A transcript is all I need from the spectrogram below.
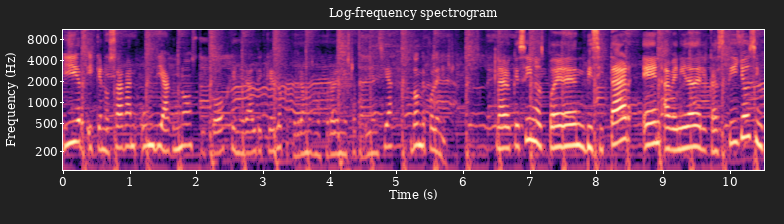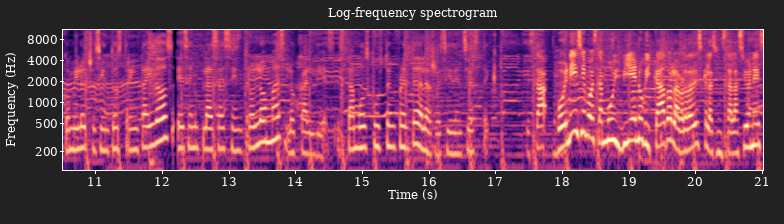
ir y que nos hagan un diagnóstico general de qué es lo que podríamos mejorar en nuestra apariencia, ¿dónde pueden ir? Claro que sí, nos pueden visitar en Avenida del Castillo 5832, es en Plaza Centro Lomas, local 10. Estamos justo enfrente de las residencias TEC. Está buenísimo, está muy bien ubicado. La verdad es que las instalaciones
